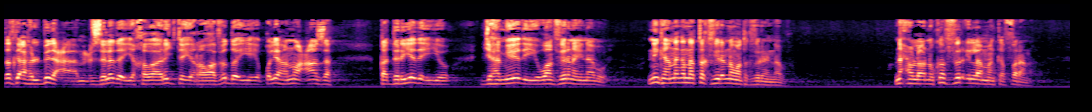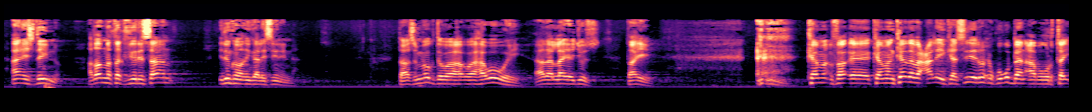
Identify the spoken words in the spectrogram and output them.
dadka ahlulbidaca mucsilada iyo khawaarijta iyo rawaafida iyo qolyaha noocaasa qadariyada iyo jahmiyada iyo waan fiirinaynaa buui ninka annagana takfir anna waan takfirinaynaab naxnu laa nukafir ilaa man kafarana aan isdayno. Haddaadna takfiirisaan idinkuna waan gaalaysiinaynaa taasi moogta waa waa hawo weeye hada laa yajuus ayib kaman kadaba calayka sidii ruuxu kugu been abuurtay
